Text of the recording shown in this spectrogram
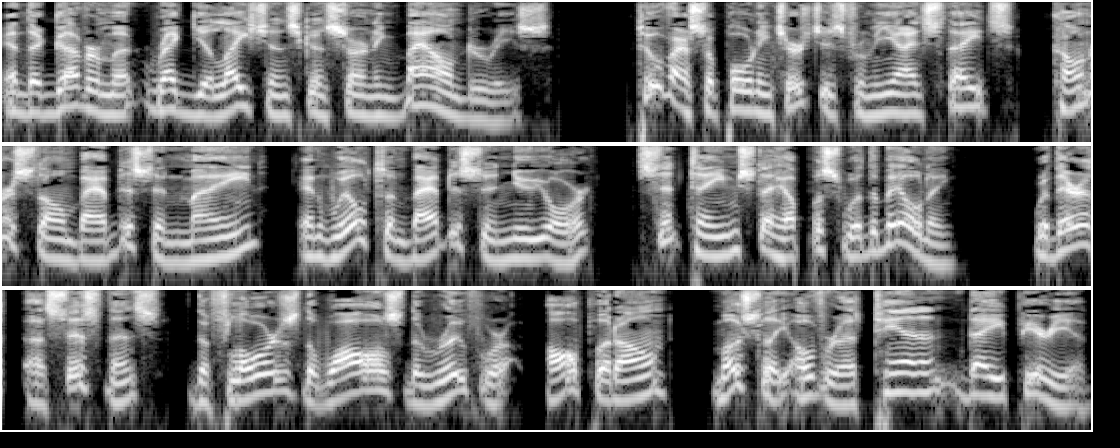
and the government regulations concerning boundaries. Two of our supporting churches from the United States, Cornerstone Baptist in Maine and Wilton Baptist in New York, sent teams to help us with the building. With their assistance, the floors, the walls, the roof were all put on, mostly over a 10 day period.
